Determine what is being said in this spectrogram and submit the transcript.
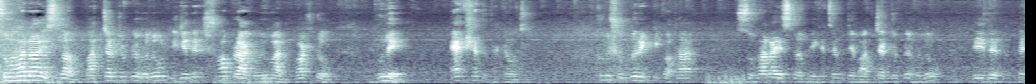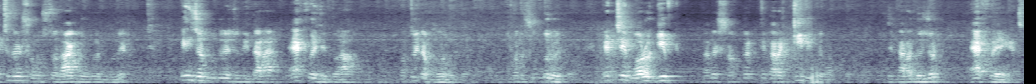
সোহানা ইসলাম, বাচ্চার জন্য হলেও নিজেদের সব রাগ, অভিমান, কষ্ট ভুলে একসাথে থাকা উচিত। খুবই সুন্দর একটি কথা সোহানা ইসলাম লিখেছেন যে, বাচ্চার জন্য হলেও নিজেদের পেছনের সমস্ত রাগ অভিমান ভুলে এই জন্মদিনে যদি তারা এক হয়ে যেত, আহ, কতই না ভালো হতো, কত সুন্দর হইতো। এর চেয়ে বড় গিফট তাদের সন্তানকে তারা কি দিতে পারতো, যে তারা দুজন এক হয়ে গেছে।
